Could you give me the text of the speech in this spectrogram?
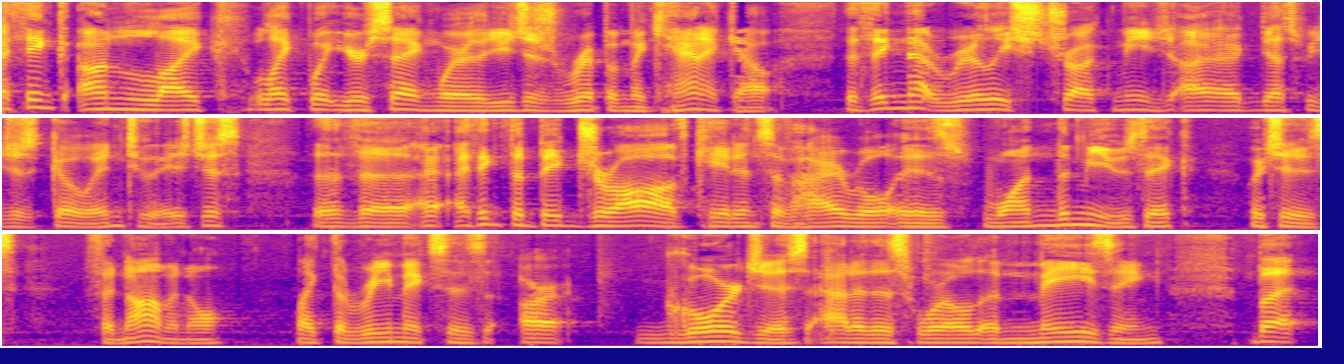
I think unlike like what you're saying, where you just rip a mechanic out, the thing that really struck me, I I guess we just go into it, is just the the. I- I think the big draw of Cadence of Hyrule is one the music, which is phenomenal. Like the remixes are gorgeous, out of this world, amazing. But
